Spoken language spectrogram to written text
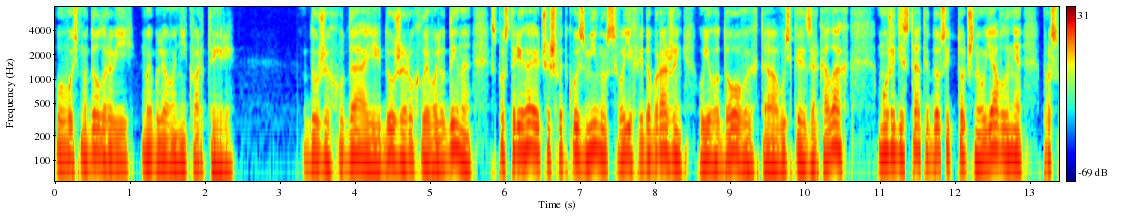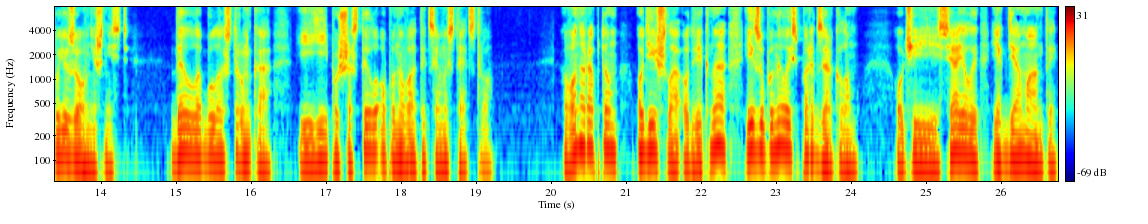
у восьмидоларовій мебльованій квартирі. Дуже худа і дуже рухлива людина, спостерігаючи швидку зміну своїх відображень у його довгих та вузьких дзеркалах, може дістати досить точне уявлення про свою зовнішність. Делла була струнка, і їй пощастило опанувати це мистецтво. Вона раптом одійшла від вікна і зупинилась перед зеркалом. Очі її сяяли, як діаманти,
